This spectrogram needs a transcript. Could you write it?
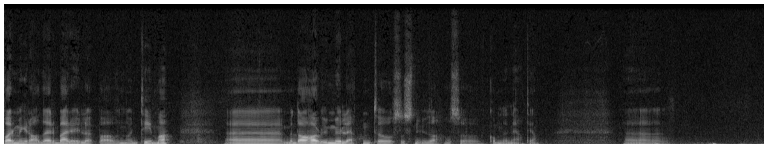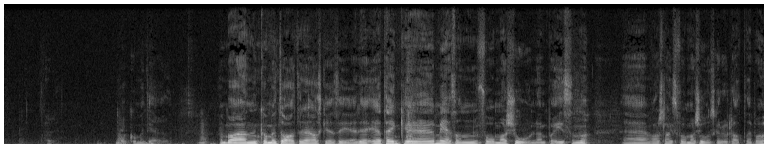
varmegrader bare i løpet av noen timer. Uh, men da har du muligheten til å også snu, da, og så komme det ned igjen. Uh, Jeg kommenterer det. Bare en kommentar til det jeg sier. si jeg tenker mer sånn formasjonen på isen. da. Eh, hva slags formasjon skal du klatre på?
